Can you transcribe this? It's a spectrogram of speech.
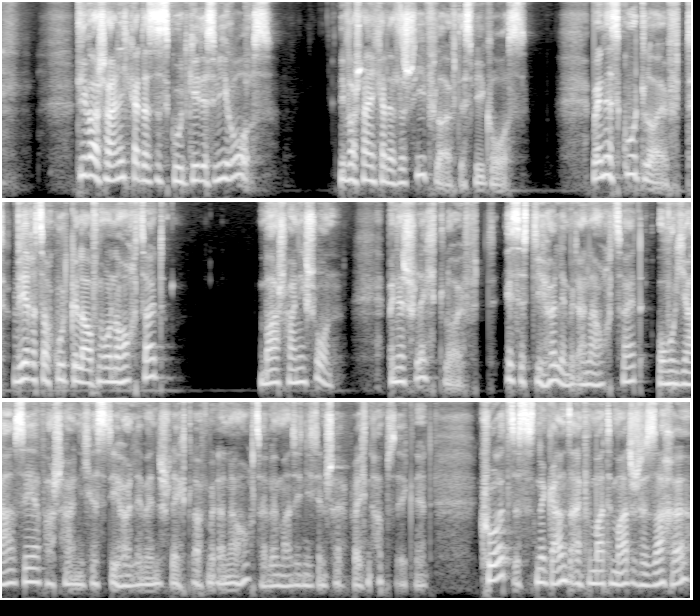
Die Wahrscheinlichkeit, dass es gut geht, ist wie groß. Die Wahrscheinlichkeit, dass es schief läuft, ist wie groß. Wenn es gut läuft, wäre es auch gut gelaufen ohne Hochzeit? Wahrscheinlich schon. Wenn es schlecht läuft, ist es die Hölle mit einer Hochzeit? Oh ja, sehr wahrscheinlich ist die Hölle, wenn es schlecht läuft mit einer Hochzeit, wenn man sich nicht entsprechend absegnet. Kurz, es ist eine ganz einfache mathematische Sache.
